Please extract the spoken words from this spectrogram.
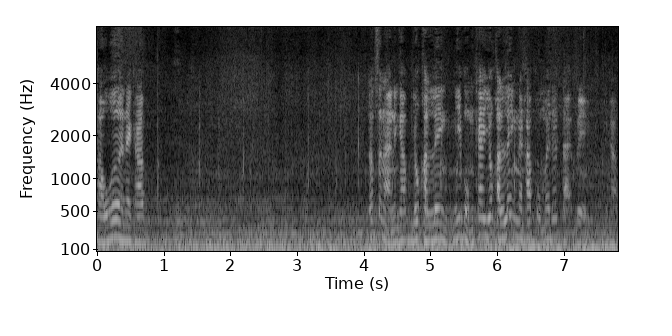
power นะครับ ลักษณะนี้ครับ ยกคันเร่ง นี่ผมแค่ยกคันเร่งนะครับ ผมไม่ได้แตะเบรกนะครับ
